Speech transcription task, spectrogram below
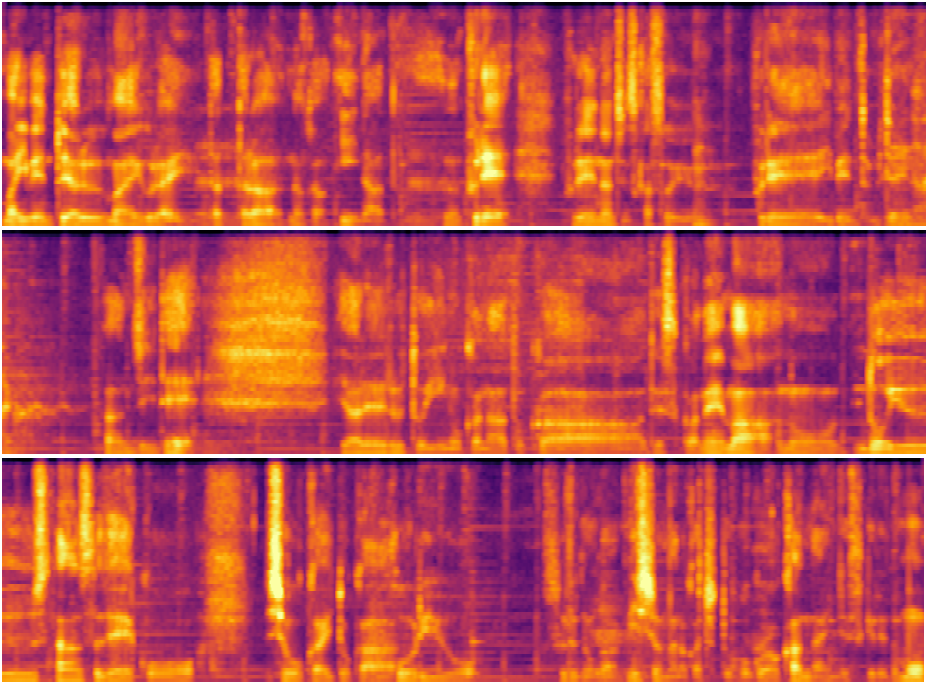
まあ、イベントやる前ぐらいだったらなんかいいなと、プレプレなんていうんですかそういううん。プレイベントみたいな感じでやれるといいのかなとかですかね。まああのどういうスタンスでこう紹介とか交流をするのがミッションなのかちょっと僕は分かんないんですけれども。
